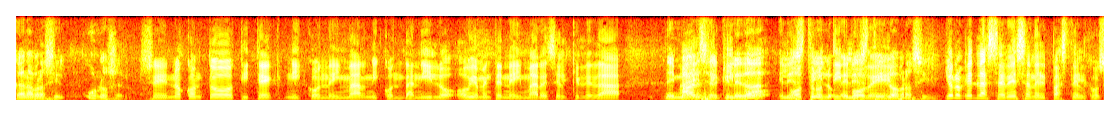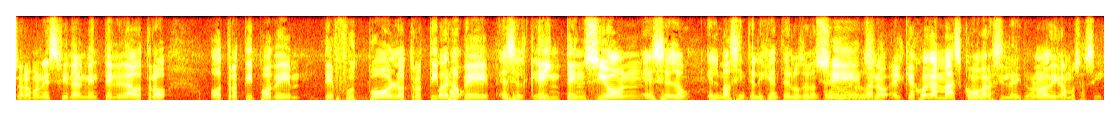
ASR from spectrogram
gana Brasil 1-0. Sí, no contó Titec ni con Neymar ni con Danilo. Obviamente Neymar es el que le da. Neymar es el que le da el estilo, el tipo de- estilo a Brasil. Yo creo que es la cereza en el pastel, José Ramón. Es finalmente le da otro, otro tipo de, de fútbol, otro tipo Bueno, de, es el que- de intención. Es el, el más inteligente de los delanteros. de Sí, bueno, el que juega más como brasileiro, ¿no? Digamos así.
